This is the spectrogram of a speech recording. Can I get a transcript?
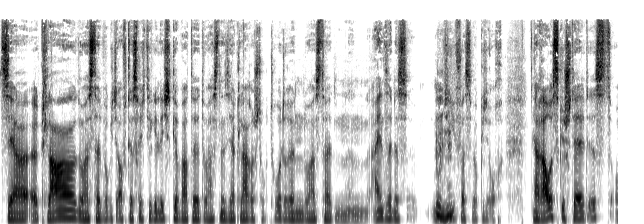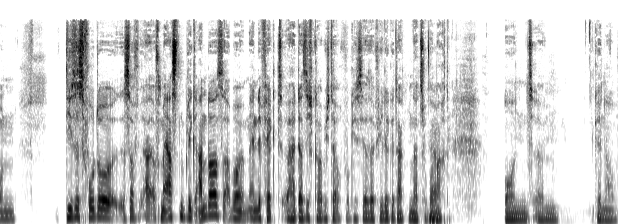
sehr äh, klar. Du hast halt wirklich auf das richtige Licht gewartet. Du hast eine sehr klare Struktur drin. Du hast halt ein, ein einzelnes Motiv, was wirklich auch herausgestellt ist. Und dieses Foto ist auf, auf den ersten Blick anders, aber im Endeffekt hat er sich, glaube ich, da auch wirklich sehr, sehr viele Gedanken dazu Ja. gemacht. Und ähm, genau.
